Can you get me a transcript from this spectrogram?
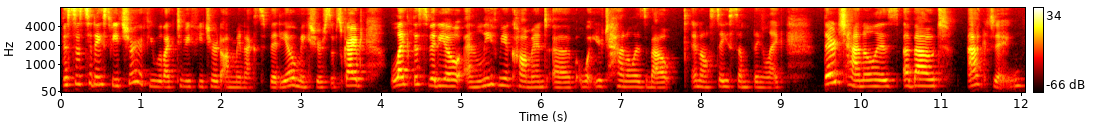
This is today's feature. If you would like to be featured on my next video, make sure you're subscribed, like this video, and leave me a comment of what your channel is about. And I'll say something like, their channel is about acting.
